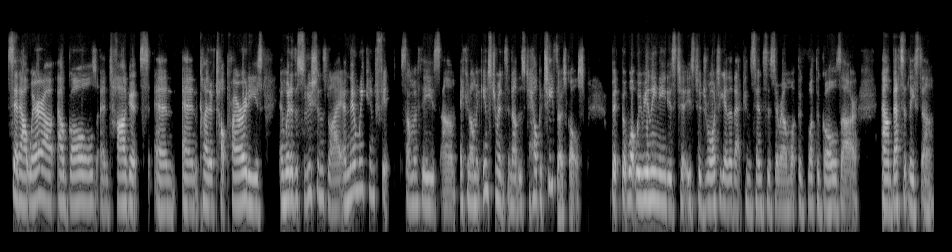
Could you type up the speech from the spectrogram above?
set out where our, our goals and targets and and kind of top priorities and where do the solutions lie. And then we can fit some of these um, economic instruments and others to help achieve those goals. But but what we really need is to is to draw together that consensus around what the what the goals are. Um, that's at least a,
